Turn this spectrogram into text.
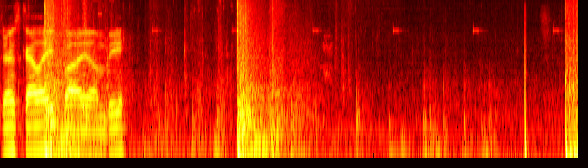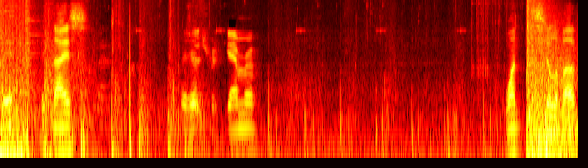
They're in Skylight by um B. Nice. there's a- for camera. One still above.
